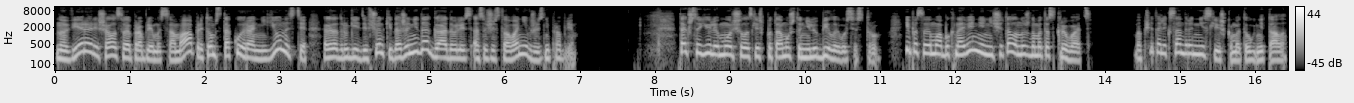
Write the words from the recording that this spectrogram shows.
но Вера решала свои проблемы сама, притом с такой ранней юности, когда другие девчонки даже не догадывались о существовании в жизни проблем. Так что Юля морщилась лишь потому, что не любила его сестру, и по своему обыкновению не считала нужным это скрывать. Вообще-то Александра не слишком это угнетало.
